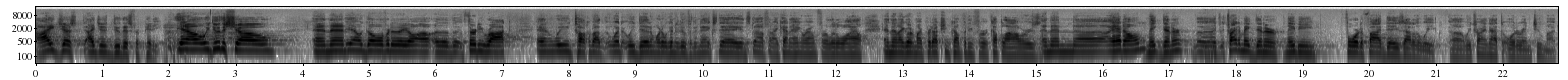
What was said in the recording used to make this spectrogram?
I just, I just do this for pity. You know, we do the show, and then you know go over to the, uh, the 30 Rock, and we talk about what we did and what are we going to do for the next day and stuff. And I kind of hang around for a little while, and then I go to my production company for a couple hours, and then uh, I head home, make dinner. Uh, I try to make dinner maybe four to five days out of the week. Uh, we try not to order in too much,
